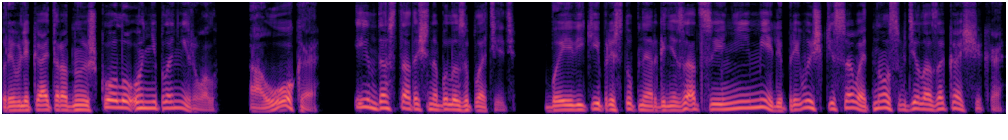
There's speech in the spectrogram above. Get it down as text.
Привлекать родную школу он не планировал, а ока им достаточно было заплатить. Боевики преступной организации не имели привычки совать нос в дела заказчика,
